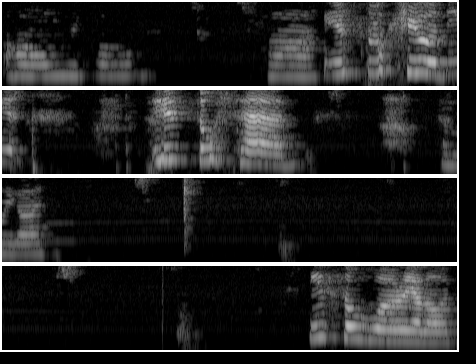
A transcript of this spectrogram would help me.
Oh my god. Oh, he's so cute. He, he's so sad. Oh my god. He's so worried about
